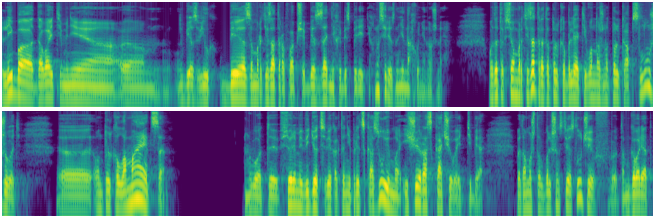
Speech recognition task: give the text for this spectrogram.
либо давайте мне э, без вил, без амортизаторов вообще, без задних и без передних. Ну, серьезно, ни нахуй не нужны. Вот это все амортизатор, это только, блядь, его нужно только обслуживать, э, он только ломается, вот, все время ведет себя как-то непредсказуемо, еще и раскачивает тебя. Потому что в большинстве случаев там говорят,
